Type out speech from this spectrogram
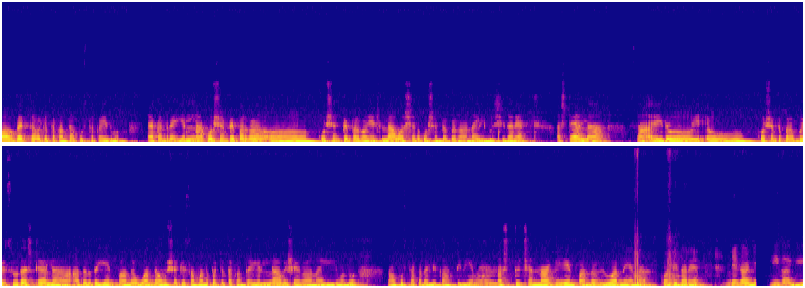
ತುಂಬ ಉಪಯುಕ್ತವಾಗಿರ್ತಕ್ಕಂಥ ಪುಸ್ತಕ ಇದು. ಯಾಕಂದರೆ ಎಲ್ಲ ಕ್ವಶನ್ ಪೇಪರ್ಗಳು ಕ್ವಶನ್ ಪೇಪರ್ಗಳು ಎಲ್ಲ ವರ್ಷದ ಕ್ವಶನ್ ಪೇಪರ್ಗಳನ್ನು ಇಲ್ಲಿ ಬಿಡಿಸಿದ್ದಾರೆ. ಅಷ್ಟೇ ಅಲ್ಲ, ಸಾ, ಇದು ಕ್ವಶನ್ ಪೇಪರ್ ಬಿಡಿಸೋದು ಅಷ್ಟೇ ಅಲ್ಲ, ಅದರದ್ದು ಏನಪ್ಪ ಅಂದರೆ ಒಂದು ಅಂಶಕ್ಕೆ ಸಂಬಂಧಪಟ್ಟಿರ್ತಕ್ಕಂಥ ಎಲ್ಲ ವಿಷಯಗಳನ್ನು ಈ ಒಂದು ನಾವು ಪುಸ್ತಕದಲ್ಲಿ ಕಾಣ್ತೀವಿ. ಅಷ್ಟು ಚೆನ್ನಾಗಿ ಏನಪ್ಪ ಅಂದರೆ ವಿವರಣೆಯನ್ನು ಕೊಟ್ಟಿದ್ದಾರೆ. ಹೀಗಾಗಿ ಹೀಗಾಗಿ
